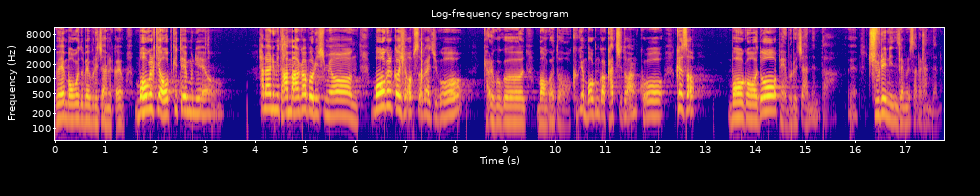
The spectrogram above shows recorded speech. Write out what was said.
왜 먹어도 배부르지 않을까요? 먹을 게 없기 때문이에요. 하나님이 다 막아버리시면 먹을 것이 없어가지고 결국은 먹어도 그게 먹은 것 같지도 않고 그래서 먹어도 배부르지 않는다. 예, 줄인 인생을 살아간다는 거예요.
